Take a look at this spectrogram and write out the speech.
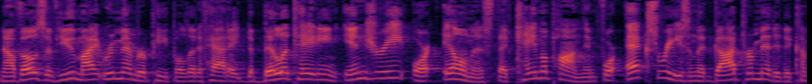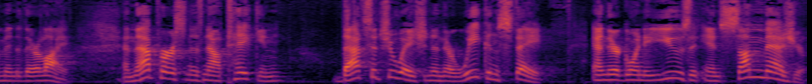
Now, those of you might remember people that have had a debilitating injury or illness that came upon them for X reason that God permitted to come into their life. And that person is now taking that situation in their weakened state and they're going to use it in some measure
